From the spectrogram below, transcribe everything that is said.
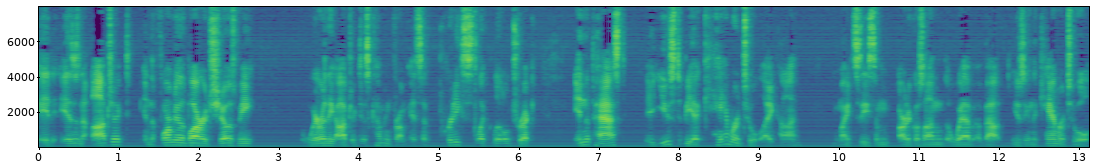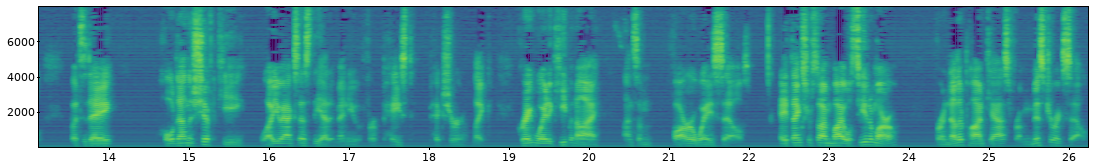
it is an object. In the formula bar, it shows me where the object is coming from. It's a pretty slick little trick. In the past, it used to be a camera tool icon. You might see some articles on the web about using the camera tool, but today, hold down the shift key while you access the edit menu for paste picture link. Great way to keep an eye on some far away cells. Hey, thanks for stopping by. We'll see you tomorrow for another podcast from Mr. Excel.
